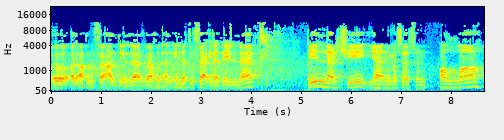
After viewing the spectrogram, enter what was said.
əl-aql fəal deyirlər və yaxud əl-illətu fəilə deyirlər. Deyirlər ki, yəni məsəl üçün Allah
